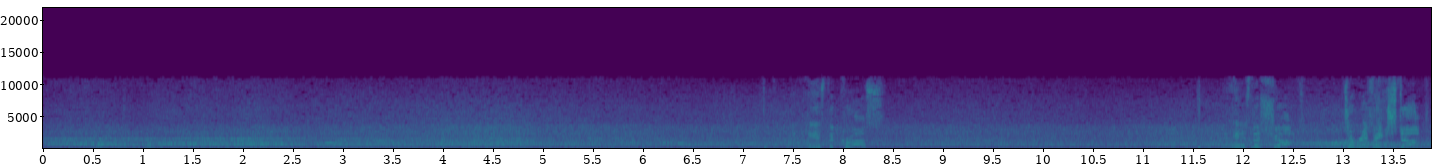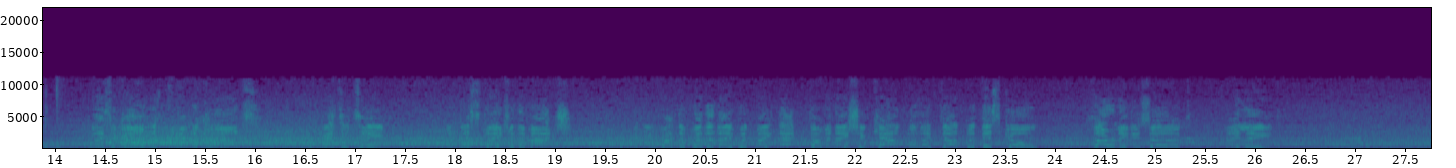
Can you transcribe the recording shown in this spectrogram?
And here's the cross. And here's the shot. Terrific stop. Well, it's a goal that's been on the cards. The better team this stage of the match. And you wonder whether they would make that domination count. Well, they've done with this goal. Thoroughly deserved. They lead.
